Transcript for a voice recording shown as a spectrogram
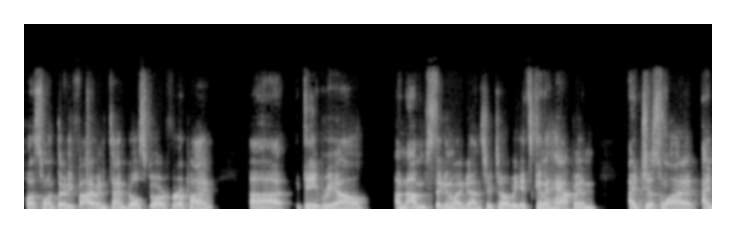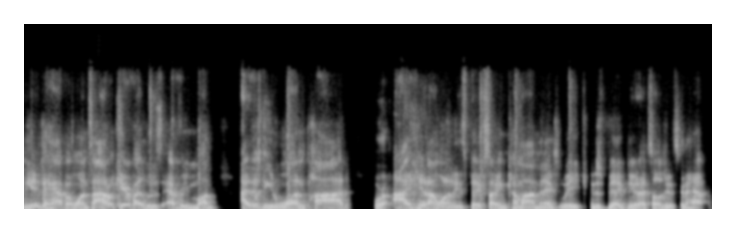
Plus 135 anytime goal scorer for a pint. Uh, Gabriel, I'm, I'm sticking to my guns here, Toby. It's to happen. I just want it. I need it to happen one time. I don't care if I lose every month. I just need one pod where I hit on one of these picks so I can come on the next week and just be like, dude, I told you it's to happen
